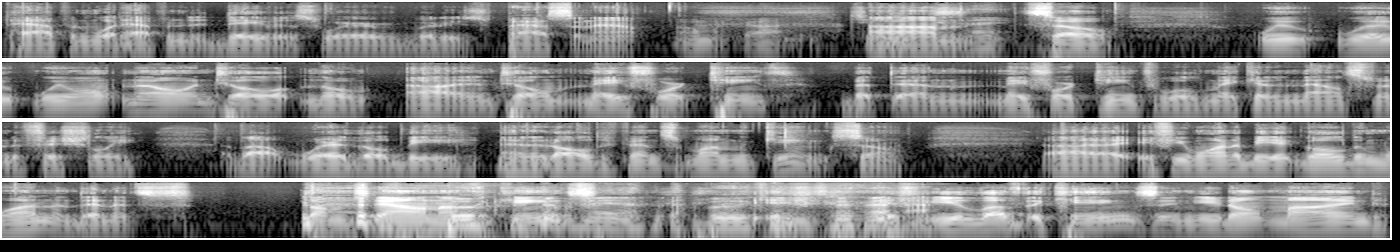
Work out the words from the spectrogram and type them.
to happen what happened to Davis, where everybody's passing out. Oh my God. Jeez. Um, so we, we we won't know until no uh, until May 14th. But then May 14th we'll make an announcement officially about where they'll be, and it all depends upon the Kings. So uh, if you want to be at Golden One, and then it's thumbs down on the Kings. Man, boo the Kings. If, if you love the Kings and you don't mind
